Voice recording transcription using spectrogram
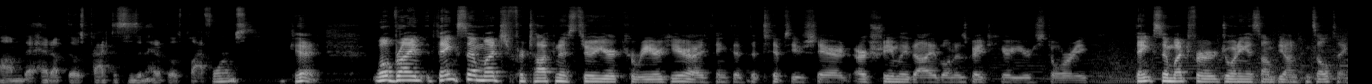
um, that head up those practices and head up those platforms. Good. Well, Bryan, thanks so much for talking us through your career here. I think that the tips you've shared are extremely valuable, and it was great to hear your story. Thanks so much for joining us on Beyond Consulting.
